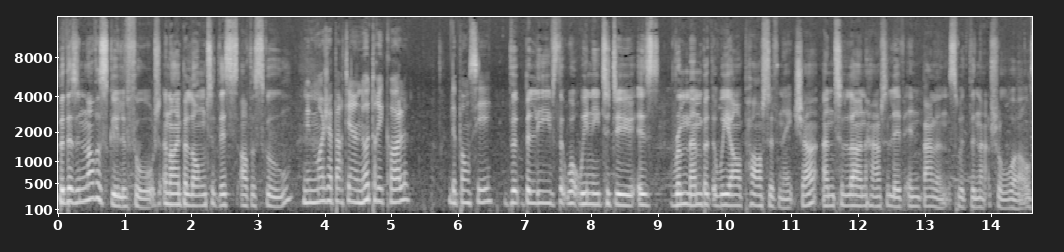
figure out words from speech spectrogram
But there's another school of thought, and I belong to this other school, Mais moi, j'appartiens à une autre école de pensée that believes that what we need to do is remember that we are part of nature and to learn how to live in balance with the natural world.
